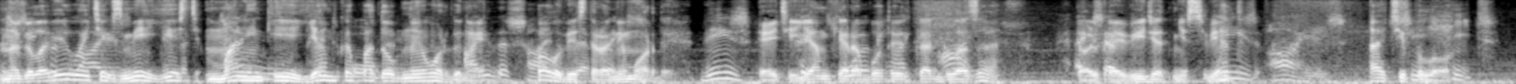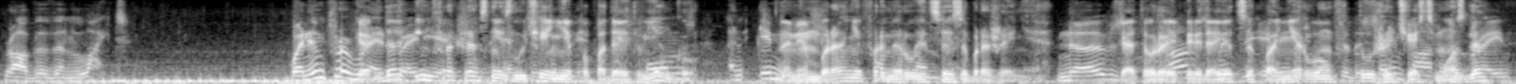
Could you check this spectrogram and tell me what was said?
на голове у этих змей есть маленькие ямкоподобные органы по обе стороны морды. Эти ямки работают как глаза, только видят не свет, а тепло. Когда инфракрасное излучение попадает в ямку, на мембране формируется изображение, которое передается по нервам в ту же часть мозга,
